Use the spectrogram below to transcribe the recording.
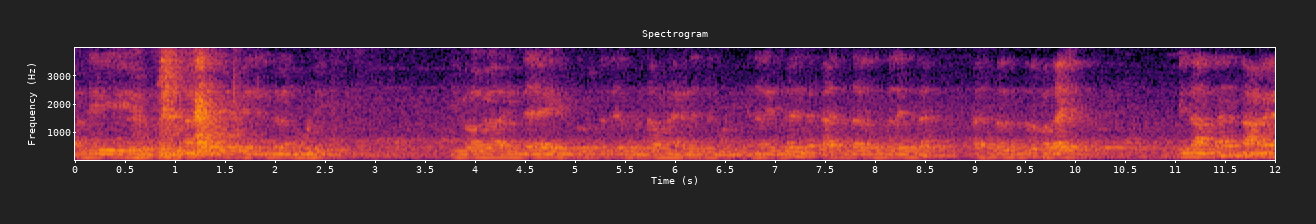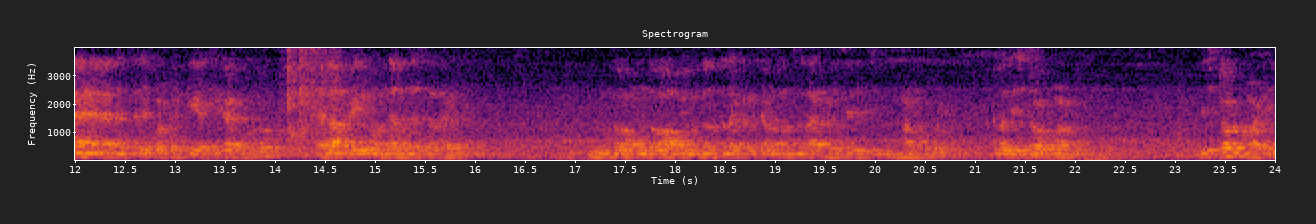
ಅಲ್ಲಿ ಏನಿದ್ದಾವೆ ನೋಡಿ ಇವಾಗ ಹಿಂದೆ ಎಷ್ಟು ವರ್ಷದಲ್ಲಿ ಬದಲಾವಣೆ ಆಗಿದೆ ಅಂತ ನೋಡಿ ಏನಾದ್ರು ಇದ್ದರೆ ಇಲ್ಲ ತಹಸೀಲ್ದಾರ್ ಇದ್ರೆ ತಹಸೀಲ್ದಾರ್ ಹತ್ರ ಬದಲಾಯಿಸಿ ಇಲ್ಲ ಅಂದರೆ ನಾವೇ ಅದನ್ನು ಸರಿಪಡಿಸೋಕ್ಕೆ ಎಸಿಗೆ ಹಾಕ್ಬಿಟ್ಟು ಎಲ್ಲ ಫೈಲು ಒಂದೇ ಒಂದೇ ಸಲ ಹೇಳ್ತೀವಿ ಒಂದು ಒಂದು ಒಂದೊಂದು ಸಲ ಕಳಿಸಿ ಒಂದೊಂದ್ಸಲ ಸಲ ಕಳಿಸಿ ಮಾಡ್ಕೊಬಿಡಿ ಎಲ್ಲ ಲಿಸ್ಟ್ ಔಟ್ ಮಾಡಿ ಲಿಸ್ಟ್ ಔಟ್ ಮಾಡಿ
